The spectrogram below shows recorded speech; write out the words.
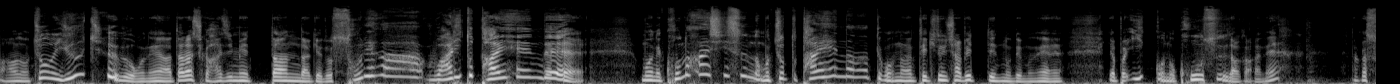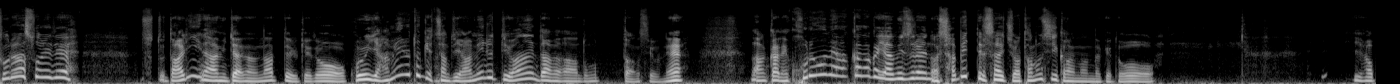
あの、ちょうど YouTube をね、新しく始めたんだけど、それが割と大変で、もうね、この話すんのもちょっと大変だなってこんな適当に喋ってんのでもね、やっぱ1個の工数だからね。なんかそれはそれで、ちょっとダリーなみたいなのになってるけど、これやめるときはちゃんとやめるって言わないとダメだなと思ったんですよね。なんかね、これをね、なかなかやめづらいのは喋ってる最中は楽しいからなんだけど、やっ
